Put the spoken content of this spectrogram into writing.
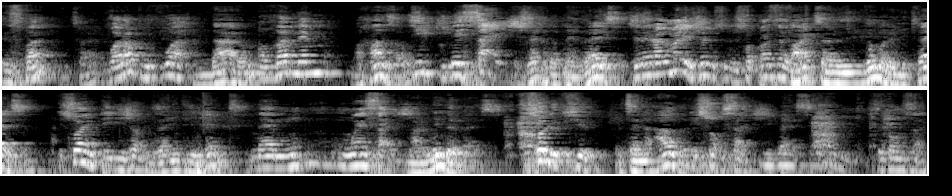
n'est-ce pas? Voilà pourquoi on va même dire qu'il est sage. Généralement, les jeunes ne sont pas sages. hè. Ils sont intelligents, mais mo- moins sages. Sont les vieux, die wijs zijn. C'est comme ça,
